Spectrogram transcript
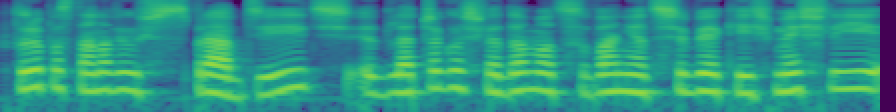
który postanowił sprawdzić, dlaczego świadome odsuwanie od siebie jakiejś myśli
